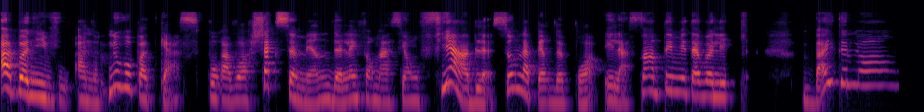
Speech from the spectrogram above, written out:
abonnez-vous à notre nouveau podcast pour avoir chaque semaine de l'information fiable sur la perte de poids et la santé métabolique. Bye tout le monde!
